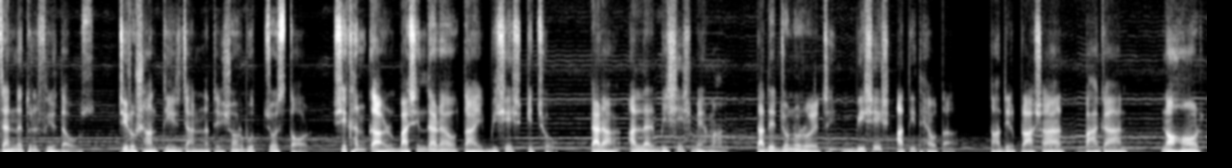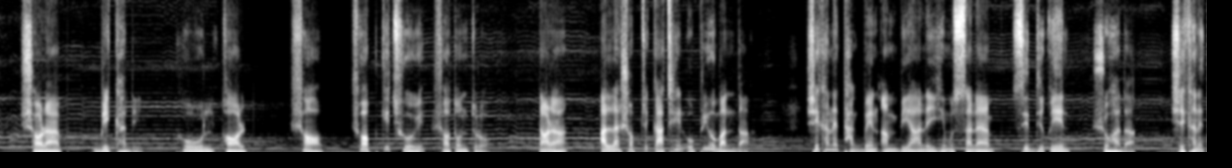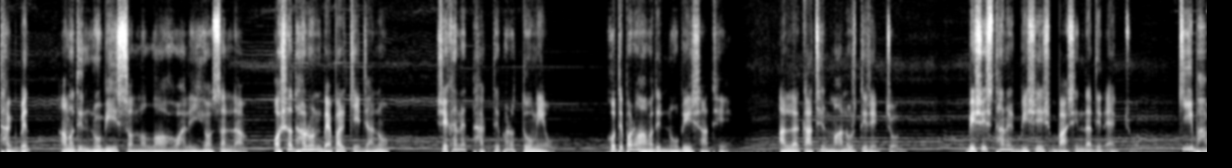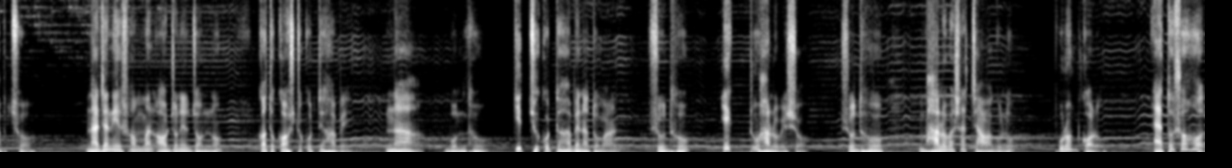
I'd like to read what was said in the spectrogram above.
জান্নাতুল ফিরদাউস, চিরশান্তির জান্নাতের সর্বোচ্চ স্তর। সেখানকার বাসিন্দারাও তাই বিশেষ কিছু। তারা আল্লাহর বিশেষ মেহমান। তাদের জন্য রয়েছে বিশেষ আতিথেয়তা। তাদের প্রাসাদ, বাগান, নহর, শরাব, বৃক্ষাদি, ফুল, ফল, সব সব কিছুই স্বতন্ত্র। তারা আল্লাহর সবচেয়ে কাছের ও প্রিয় বান্দা। সেখানে থাকবেন আম্বিয়া আলিহিমুসালাম সিদ্দিকিন সোহাদা সেখানে থাকবেন আমাদের নবী সাল্লাহ আলিহাসাল্লাম অসাধারণ ব্যাপার কি জানো? সেখানে থাকতে পারো তুমিও। হতে পারো আমাদের নবীর সাথে। আল্লাহর কাছের মানুষদের একজন। বিশেষ স্থানের বিশেষ বাসিন্দাদের একজন। কি ভাবছ? না জানিয়ে সম্মান অর্জনের জন্য কত কষ্ট করতে হবে। না, বন্ধু, কিচ্ছু করতে হবে না তোমার। শুধু একটু ভালোবেসো। শুধু ভালোবাসার চাওয়াগুলো পূরণ করো। এত সহজ?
